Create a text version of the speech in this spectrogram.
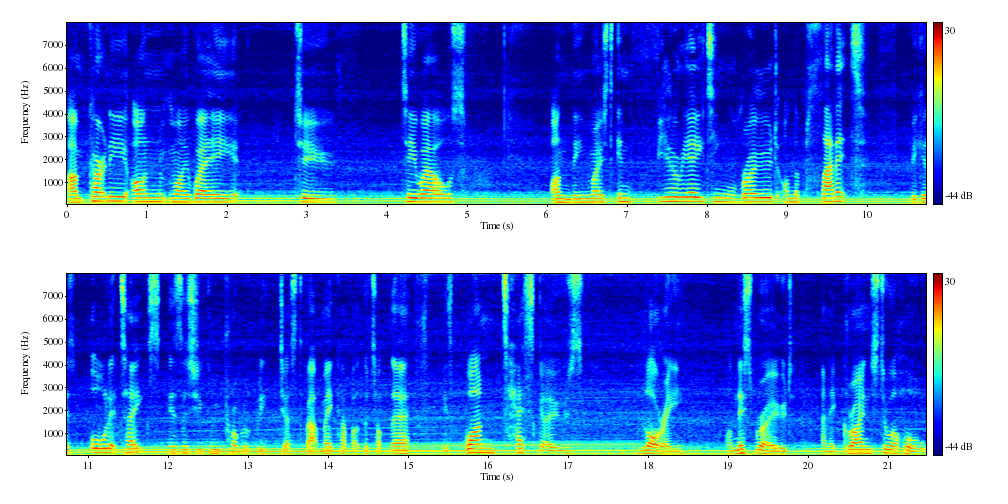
I'm currently on my way to T Wells on the most infuriating road on the planet because all it takes is, as you can probably just about make up at the top there, is one Tesco's lorry on this road and it grinds to a halt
